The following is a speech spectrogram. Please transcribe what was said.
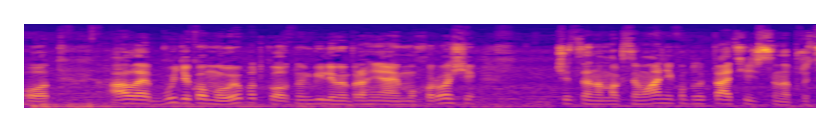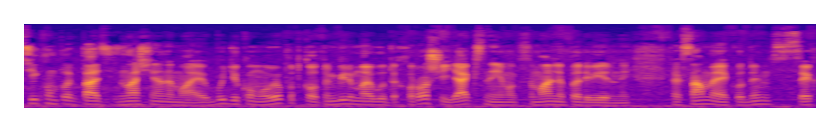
От. Але в будь-якому випадку автомобілі ми приганяємо хороші. Чи це на максимальній комплектації, чи це на простій комплектації, значення немає. В будь-якому випадку автомобіль має бути хороший, якісний і максимально перевірений. Так само, як один з цих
